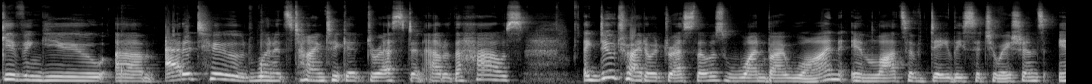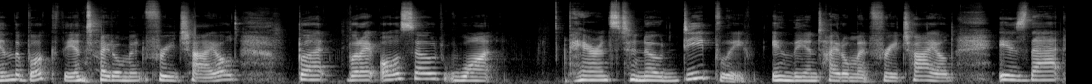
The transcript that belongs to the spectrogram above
giving you um, attitude when it's time to get dressed and out of the house. I do try to address those one by one in lots of daily situations in the book, The Entitlement Free Child. But but I also want parents to know deeply in the entitlement free child is that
